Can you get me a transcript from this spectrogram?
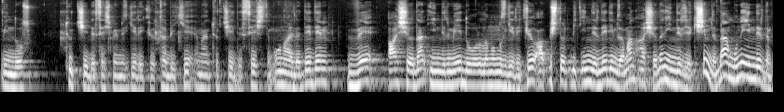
Windows Türkçeyi de seçmemiz gerekiyor tabii ki. Hemen Türkçeyi de seçtim. Onayla dedim ve aşağıdan indirmeyi doğrulamamız gerekiyor. 64 bit indir dediğim zaman aşağıdan indirecek. Şimdi ben bunu indirdim.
